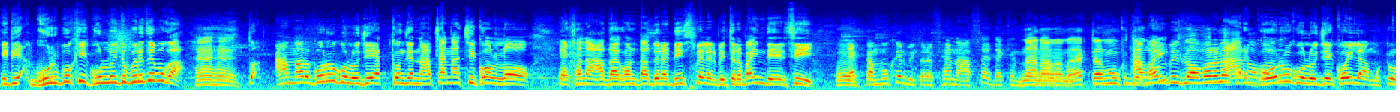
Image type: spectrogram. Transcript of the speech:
এটি ঘুরবো কি গোল্লই তো পরে দেবো গা। হ্যাঁ হ্যাঁ। তো আমার গরুগুলো যে এতক্ষণ যে নাচানাচি করল এখানে আধা ঘণ্টা ধরে ডিসপ্লের ভিতরে বাইন দিয়েছি একটা মুখের ভিতরে ফ্যান আছে দেখেন না না না না একটা মুখ দিয়ে লবণ বীজ লবণ না আর গরুগুলো যে কইলাম উঠু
